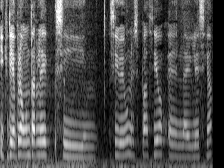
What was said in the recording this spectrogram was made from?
Y quería preguntarle si, si ve un espacio en la iglesia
